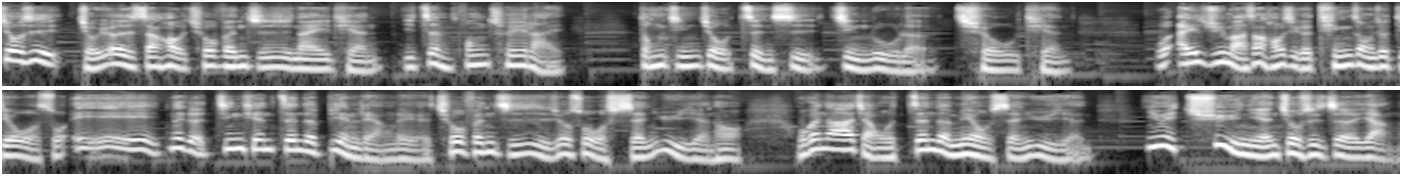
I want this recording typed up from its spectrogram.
就是九月二十三号秋分之日那一天，一阵风吹来，东京就正式进入了秋天。我 IG 马上好几个听众就丢我说：“哎哎哎，那个今天真的变凉了耶！秋分之日，就说我神预言哦。”我跟大家讲，我真的没有神预言，因为去年就是这样。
